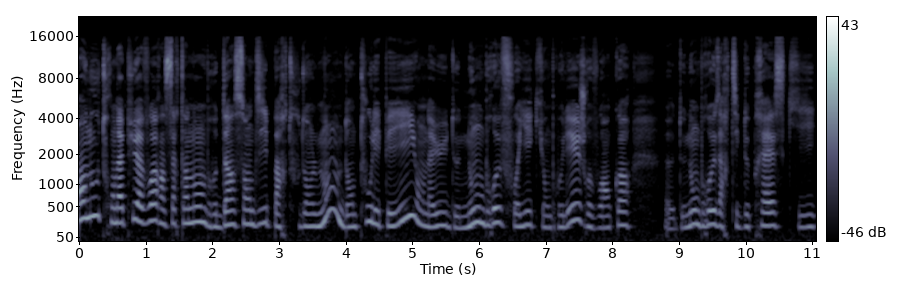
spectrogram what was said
En outre, on a pu avoir un certain nombre d'incendies partout dans le monde, dans tous les pays. On a eu de nombreux foyers qui ont brûlé. Je revois encore euh, de nombreux articles de presse qui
